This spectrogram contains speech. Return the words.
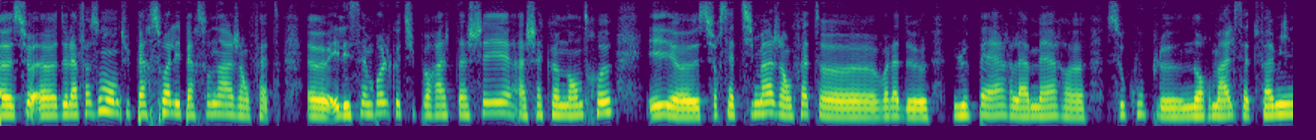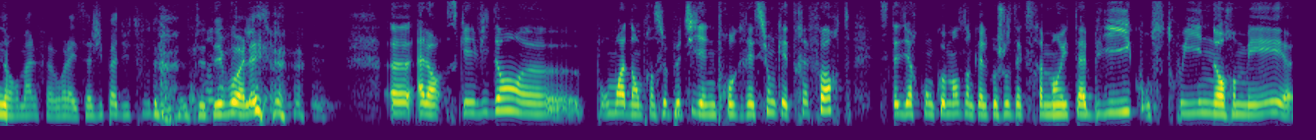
euh, sur, euh, de la façon dont tu perçois les personnages en fait et les symboles que tu peux rattacher à chacun d'entre eux. Et sur cette image en fait voilà de le père, la mère, ce couple normal, cette famille normale. Enfin voilà, il s'agit pas du tout de, de dévoiler. Euh, alors, ce qui est évident euh, pour moi dans Prince le Petit, il y a une progression qui est très forte, c'est-à-dire qu'on commence dans quelque chose d'extrêmement établi, construit, normé, euh,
